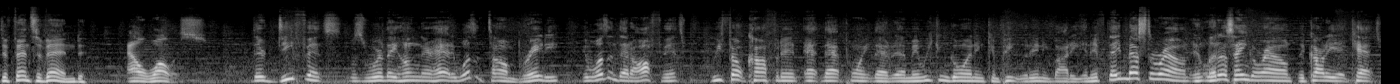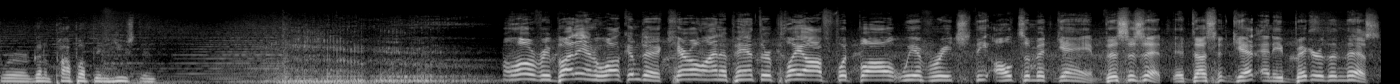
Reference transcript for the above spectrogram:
defensive end Al Wallace their defense was where they hung their hat. It wasn't Tom Brady. It wasn't that offense. We felt confident at that point that I mean we can go in and compete with anybody. And if they messed around and let us hang around, the Cardiac Cats were going to pop up in Houston. Hello, everybody, and welcome to Carolina Panther playoff football. We have reached the ultimate game. This is it. It doesn't get any bigger than this.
